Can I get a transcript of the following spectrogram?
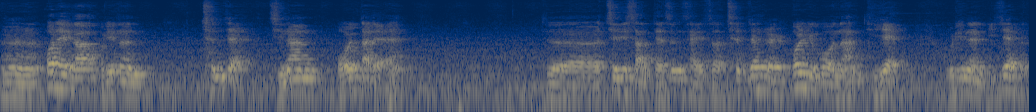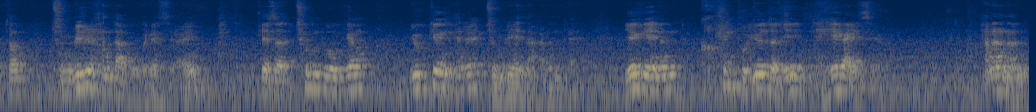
어, 올해가 우리는 천재 지난 5월 달에 저 지리산 대승사에서 천재를 올리고 난 뒤에 우리는 이제부터 준비를 한다고 그랬어요. 그래서 천부경 육경회를 준비해 나가는데 여기에는 큰 분류들이 4개가 있어요. 하나는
